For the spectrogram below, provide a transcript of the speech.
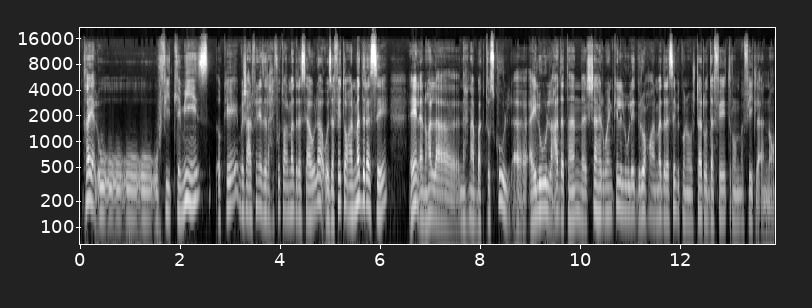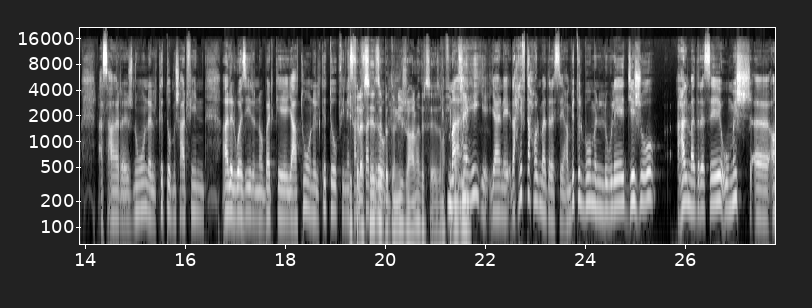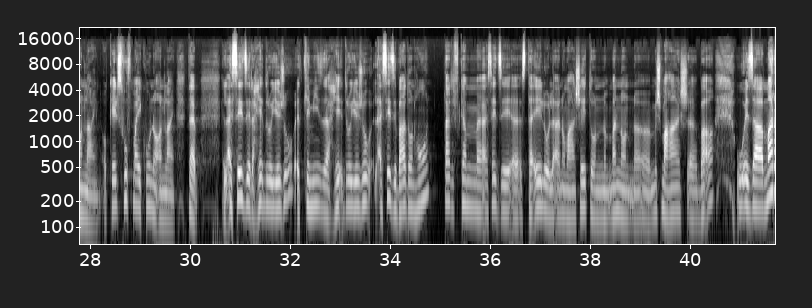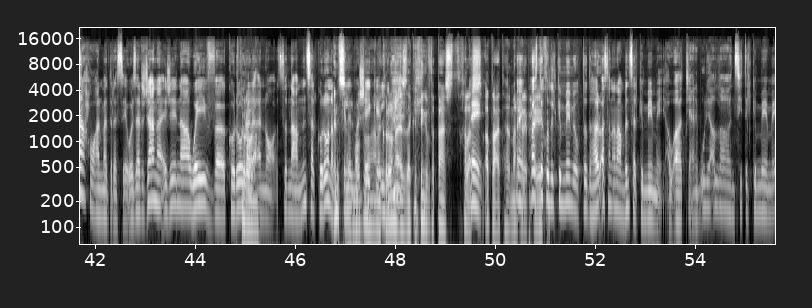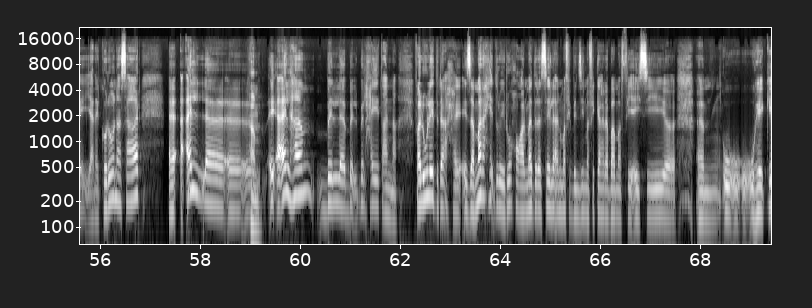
تخيل وفي تلاميذ okay مش عارفين إذا رح يفوتوا على المدرسة أو لا وإذا فاتوا على المدرسة إيه لأنه هلأ نحن back to school ايلول عادة الشهر وين كل الاولاد بيروحوا على المدرسة بيكونوا اشتروا دفاتر ما فيك لأنه الأسعار جنون الكتب مش عارفين قال الوزير إنه بركي يعطون الكتب في ناس كيف الاساتذه بدهم يجوا على المدرسة إذا ما في ما هي يعني رح يفتحوا المدرسة عم بيطلبوا من الاولاد يجوا على المدرسة ومش آه online okay؟ الصفوف ما يكونوا اونلاين طيب الأساتذة رح يقدروا يجوا التلاميذ رح يقدروا يجوا الأساتذة بعدهم هون بتعرف كم أساتذة استقالوا لأنه معاشاتهم منهم مش معاش بقى. وإذا ما راحوا على المدرسة وإذا رجعنا إجينا wave كورونا, كورونا. لأنه صرنا عم ننسى الكورونا بكل المشاكل. كورونا is like thing of the past خلص إيه. قطعت هالمرحلة إيه، بس تاخذ الكمامة وبتظهر. أصلا أنا عم بنسى الكمامة أوقات يعني بقول يا الله نسيت الكمامة. يعني الكورونا صار أقل آه، آه، هم. أقل هم بال بال بالحياة عنا فالاولاد راح إذا ما راح يقدروا يروحوا على المدرسة لأنه ما في بنزين ما في كهرباء ما في AC وهيك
